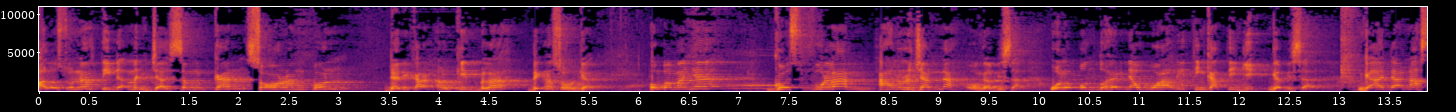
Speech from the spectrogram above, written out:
Al-Sunnah tidak menjazmkan seorang pun dari kalangan al-kiblah dengan surga. Umpamanya Gus Fulan ahlul jannah, oh nggak bisa. Walaupun dohirnya wali tingkat tinggi, nggak bisa. Nggak ada nas,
